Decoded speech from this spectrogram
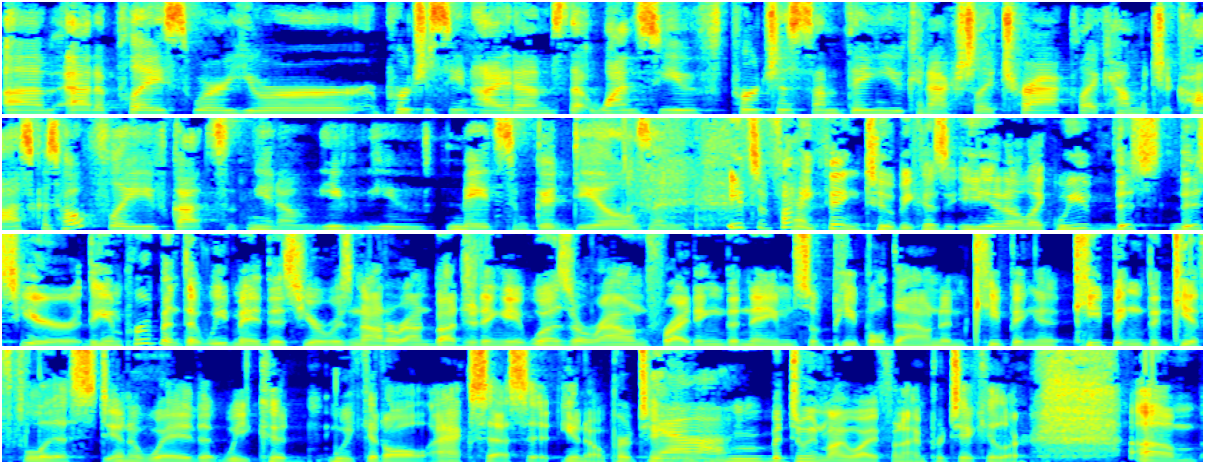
um, at a place where you're purchasing items, that once you've purchased something, you can actually track like how much it costs. Because hopefully you've got you know you you've made some good deals. And it's a funny have, thing too because you know like we this this year the improvement that we made this year was not around budgeting. It was around writing the names of people down and keeping it keeping the gift list in a way that we could we could all access it. You know, particularly yeah. between my wife and I in particular. Um,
